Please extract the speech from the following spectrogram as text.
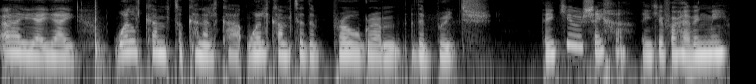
ay, ay, ay. Welcome to Kanal K. Welcome to the program, The Bridge. Thank you, Cheija. Thank you for having me.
